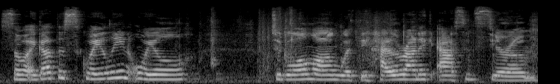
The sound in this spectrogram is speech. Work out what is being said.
So I got the squalene oil to go along with the hyaluronic acid serum.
